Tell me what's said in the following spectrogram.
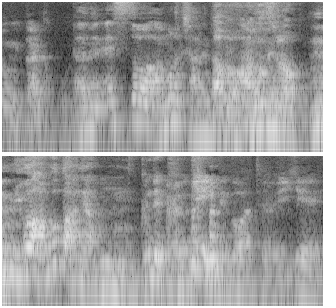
형이 날딱 보고. 나는 애써 아무렇지 않은 나도 안 웃으려고. 음 이건 아무것도 아니야. 음. 근데 그게 있는 것 같아요. 이게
